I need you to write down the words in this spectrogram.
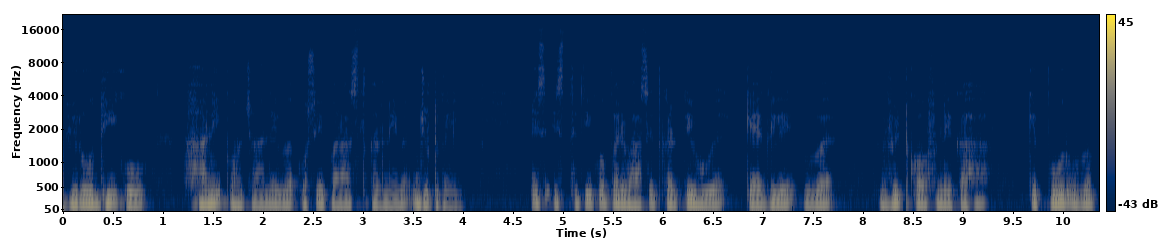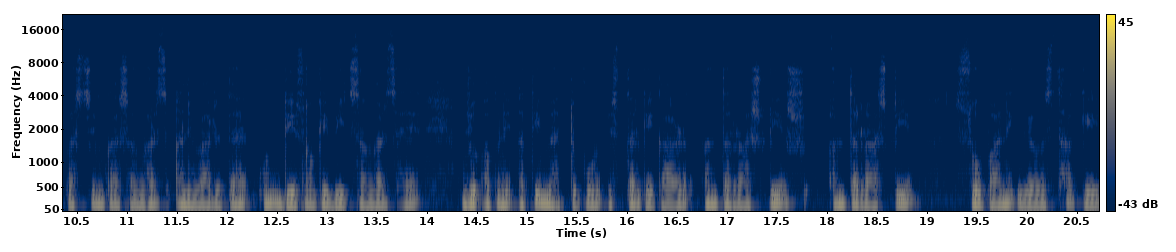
विरोधी को हानि पहुँचाने व उसे परास्त करने में जुट गईं। इस स्थिति को परिभाषित करते हुए कैगले व विटकॉफ ने कहा कि पूर्व व पश्चिम का संघर्ष अनिवार्यतः उन देशों के बीच संघर्ष है जो अपने अति महत्वपूर्ण स्तर के कारण अंतर्राष्ट्रीय अंतर्राष्ट्रीय सोपानिक व्यवस्था के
